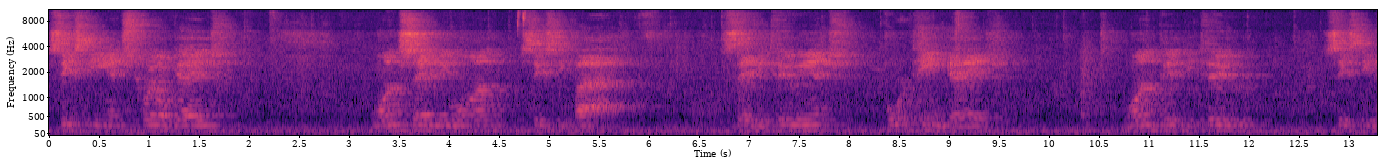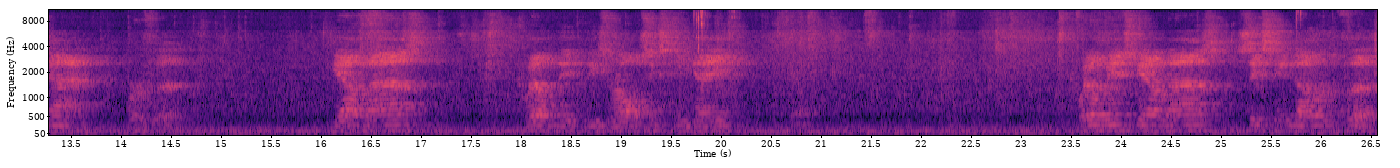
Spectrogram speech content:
60 inch 12 gauge, 171.65. 72 inch 14 gauge, 152.69 per foot. Galvanized, twelve, th- these are all sixteen gauge. Twelve inch galvanized, sixteen dollars a foot.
